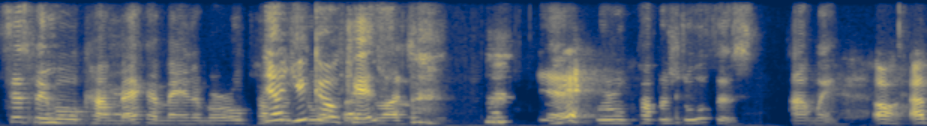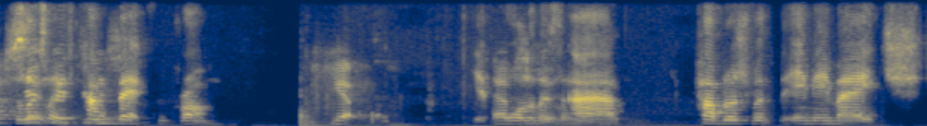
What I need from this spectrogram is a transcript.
since we've all come back, Amanda, we're all Yeah, published you go, authors. Kez. like- yeah, Yeah. we're all published authors, aren't we? oh, absolutely. Since we've come Yes. back from, Yep. yeah, all of us are published with NMH,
